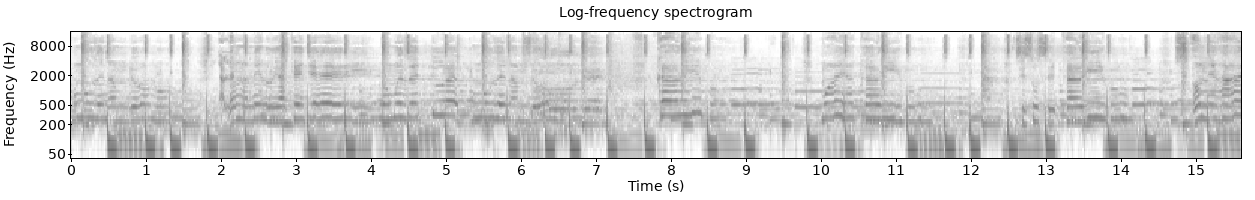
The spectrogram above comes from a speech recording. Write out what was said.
punguze na mdomo. Yale maneno ya kejeri wamweza we punguze na mdomo. Karibu mwaya, karibu sisuse, karibu sione haya,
